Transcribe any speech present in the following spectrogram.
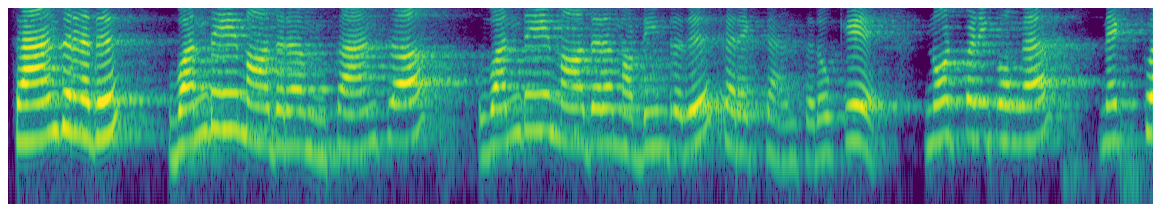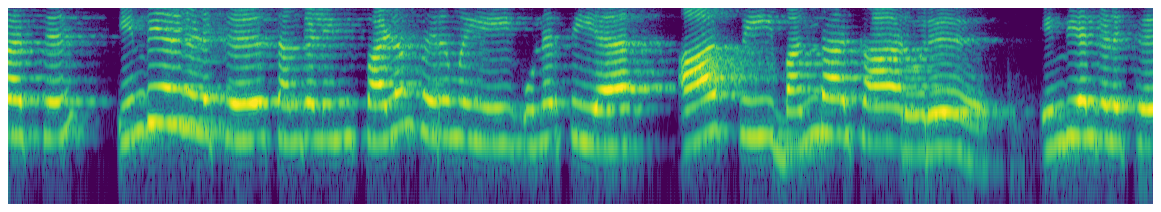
ஸோ ஆன்சர் என்னது? வந்தே மாதரம். ஸோ ஆன்சர் வந்தே மாதரம் அப்படின்றது கரெக்ட் ஆன்சர் ஓகே நோட் பண்ணிக்கோங்க. நெக்ஸ்ட் கொஸ்டின் இந்தியர்களுக்கு தங்களின் பழம்பெருமையை உணர்த்திய ஆசி பந்தார்கார் ஒரு இந்தியர்களுக்கு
